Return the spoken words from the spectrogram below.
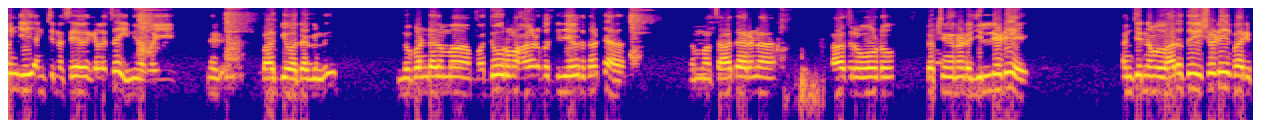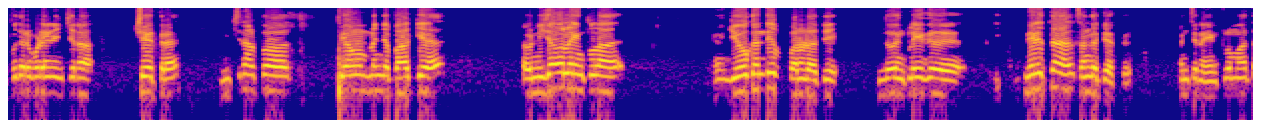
ಒಂಜಿ ಅಂಚಿನ ಸೇವೆ ಕೆಲಸ ಇನ್ನಿನ ಬೈ ಭಾಗ್ಯ ನಮ್ಮ ಮದ್ದೂರು ಮಹಾಗಣಪತಿ ದೇವರ ದೊಡ್ಡ ನಮ್ಮ ಸಾಧಾರಣ ಕಾಸರಗೋಡು ದಕ್ಷಿಣ ಕನ್ನಡ ಜಿಲ್ಲೆಡೆ ಅಂಚಿನ ನಮ್ಮ ಭಾರತ ದೇಶಡೆ ಬಾರಿ ಪುದರ ಪಡೆಯ ಇಂಚಿನ ಕ್ಷೇತ್ರ. ಇಂಚಿನ ಅಲ್ಪ ಸೇವಂಪಂಜ ಭಾಗ್ಯ ನಿಜವಲ್ಲ ಇಂಕ್ಲ ಯೋಗಂದೇ ಪನ್ನಡತಿ ಇಂದು ಇಂಕ್ಲ ಈಗ ನೆನೆತ ಸಂಗತಿ ಆಯ್ತು ಅಂಚನ ಎಂಕ್ಲು ಮಾತ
